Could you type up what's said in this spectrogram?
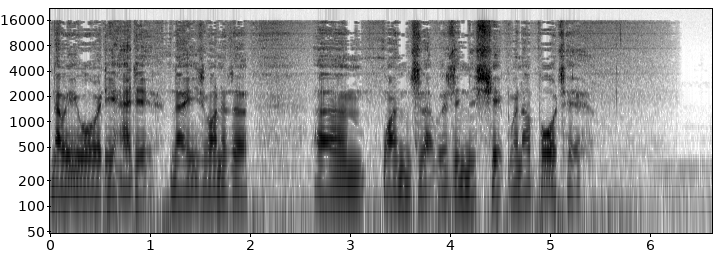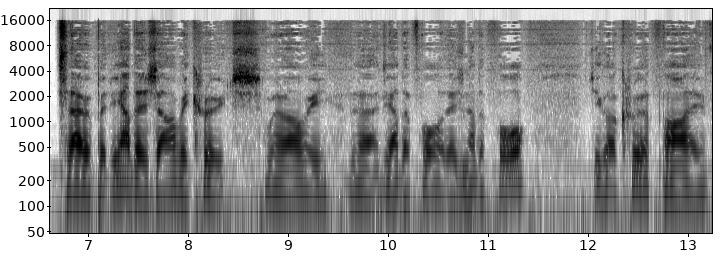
Now he already had it. Now he's one of the um, ones that was in the ship when I bought it. So, but the others are recruits. Where are we? The, the other four. There's another four. So you've got a crew of five.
